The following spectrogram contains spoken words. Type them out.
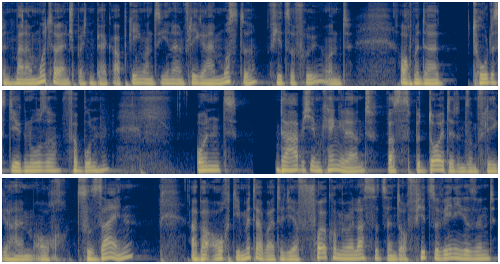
mit meiner Mutter entsprechend bergab ging und sie in ein Pflegeheim musste, viel zu früh und auch mit einer Todesdiagnose verbunden. Und da habe ich eben kennengelernt, was es bedeutet, in so einem Pflegeheim auch zu sein, aber auch die Mitarbeiter, die ja vollkommen überlastet sind, auch viel zu wenige sind,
